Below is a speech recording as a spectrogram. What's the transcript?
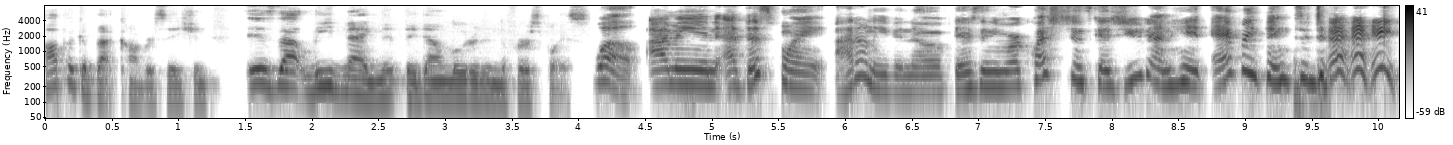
topic of that conversation is that lead magnet they downloaded in the first place. Well, I mean, at this point, I don't even know if there's any more questions because you done hit everything today.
